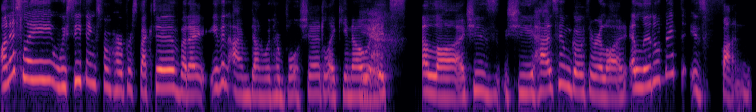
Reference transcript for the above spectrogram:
honestly, we see things from her perspective, but I even I'm done with her bullshit. Like, you know, Yeah. it's a lot. She's she has him go through a lot. A little bit is fun.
